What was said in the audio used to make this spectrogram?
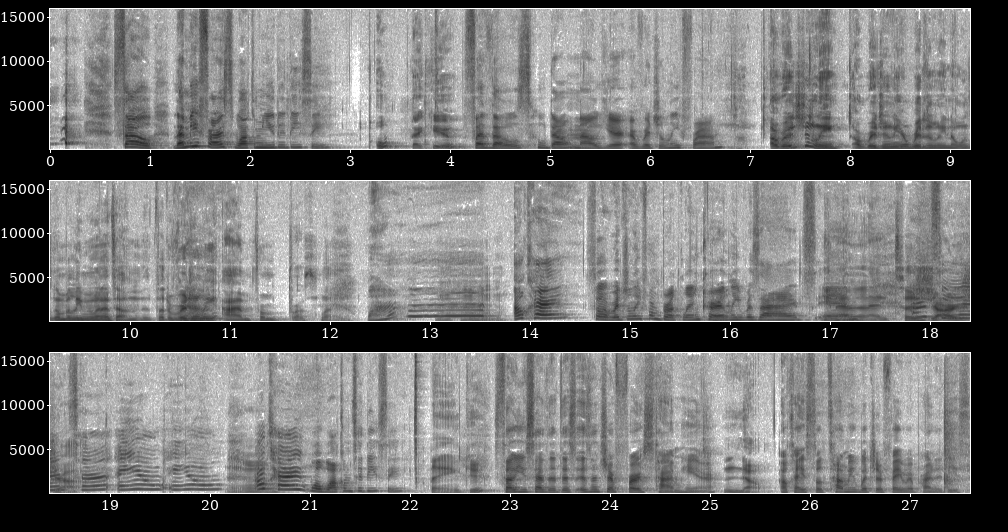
so let me first welcome you to DC. Oh, thank you. For those who don't know, you're originally from Originally, originally, originally, no one's gonna believe me when I tell them this, but originally, I'm from Brooklyn, What? Mm-hmm. Okay. So originally from Brooklyn, currently resides in, in Atlanta, Atlanta. Georgia. Ew, Mm-hmm. Okay. Well, welcome to DC. Thank you. So you said that this isn't your first time here. No. Okay. So tell me what your favorite part of DC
